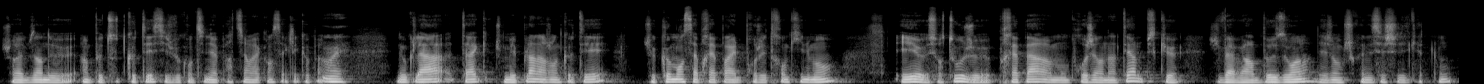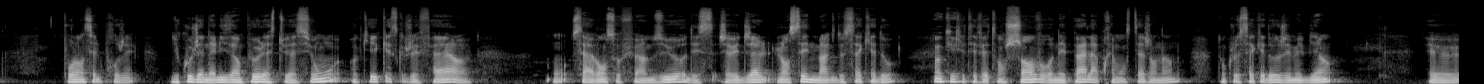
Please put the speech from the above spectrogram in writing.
j'aurai besoin de un peu de sous de côté si je veux continuer à partir en vacances avec les copains. ouais, Donc là, tac, je mets plein d'argent de côté, je commence à préparer le projet tranquillement et euh, surtout je prépare mon projet en interne puisque je vais avoir besoin des gens que je connaissais chez Decathlon pour lancer le projet. Du coup, j'analyse un peu la situation. Ok, qu'est-ce que je vais faire? Bon, ça avance au fur et à mesure. Des- J'avais déjà lancé une marque de sac à dos ok, qui était faite en chanvre au Népal après mon stage en Inde. Donc le sac à dos, j'aimais bien. Euh,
